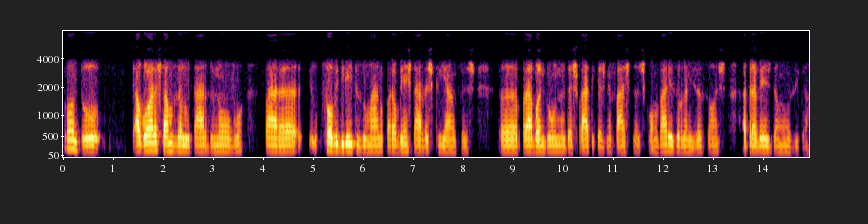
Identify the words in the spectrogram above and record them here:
Pronto, agora estamos a lutar de novo para sobre direitos humanos para o bem-estar das crianças, uh, para abandono das práticas nefastas com várias organizações através da música.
